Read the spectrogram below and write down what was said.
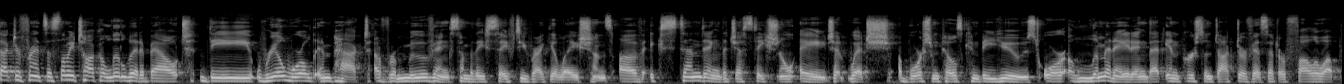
Dr. Francis, let me talk a little bit about the real world impact of removing some of these safety regulations, of extending the gestational age at which abortion pills can be used, or eliminating that in person doctor visit or follow up.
